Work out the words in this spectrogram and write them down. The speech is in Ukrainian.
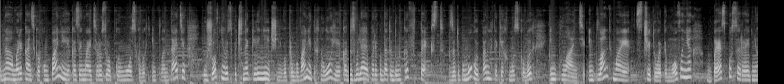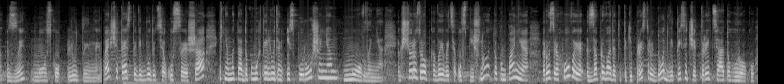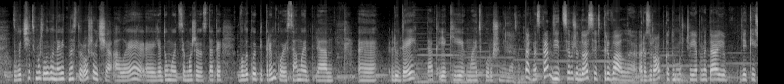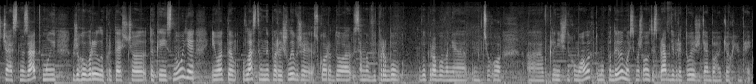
Одна американська компанія, яка займається розробкою мозкових імплантатів, у жовтні розпочне клінічні випробування технології, яка дозволяє перекладати думки в текст за допомогою певних таких мозкових імплантів. Імплант має зчитувати мовлення безпосередньо з мозку людини. Перші тести відбудуться у США. Їхня мета допомогти людям із порушенням мовлення. Якщо розробка виявиться успішною, то компанія розраховує запровадити такий пристрій до 2030 року. Звучить можливо навіть насторожуюче, але е, я думаю, це може стати великою підтримкою саме для е, людей, так які мають порушення мовлення. Так, насправді це вже досить тривала розробка, тому що я пам'ятаю, якийсь час назад ми вже говорили про те, що таке існує, і от е, власне вони перейшли вже скоро до саме випробу- випробування цього е, в клінічних умовах. Тому подивимось, можливо, це справді врятує життя багатьох людей.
